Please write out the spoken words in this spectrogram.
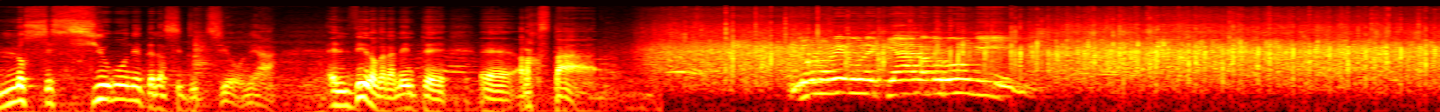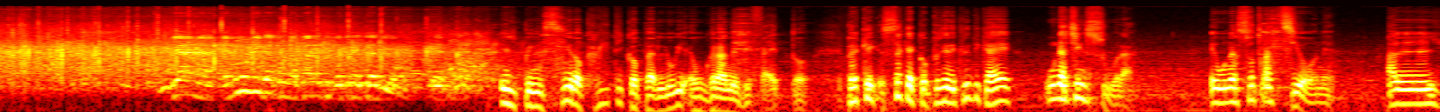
L'ossessione della seduzione ha. È il vero veramente eh, rockstar. L'onorevole Chiara Moroni. Viviana è l'unica con la quale ti potrei tradire. Il pensiero critico per lui è un grande difetto, perché sa che il pensiero di critica è una censura, è una sottrazione al,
